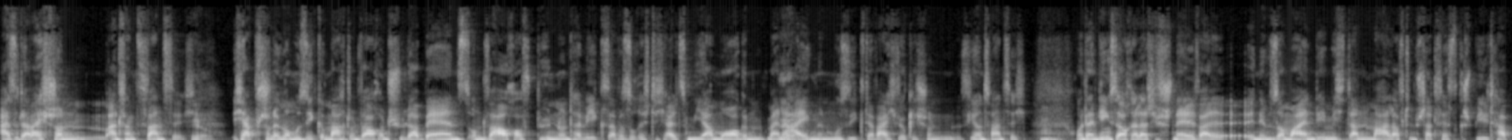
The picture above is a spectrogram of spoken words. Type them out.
also da war ich schon Anfang 20. Ja. Ich habe schon immer Musik gemacht und war auch in Schülerbands und war auch auf Bühnen unterwegs, aber so richtig als Mia Morgan mit meiner ja. eigenen Musik, da war ich wirklich schon 24. Hm. Und dann ging es auch relativ schnell, weil in dem Sommer, in dem ich dann mal auf dem Stadtfest gespielt habe,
